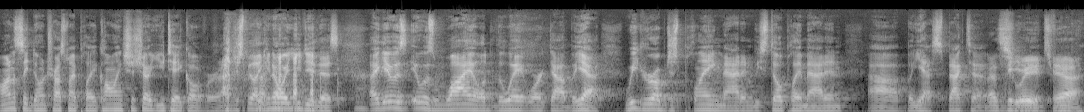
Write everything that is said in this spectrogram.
Honestly, don't trust my play calling. Shisho, you take over. And I'd just be like, you know what, you do this. Like it was it was wild the way it worked out. But yeah, we grew up just playing Madden. We still play Madden. Uh, but yes, back to That's video games sweet. for me.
